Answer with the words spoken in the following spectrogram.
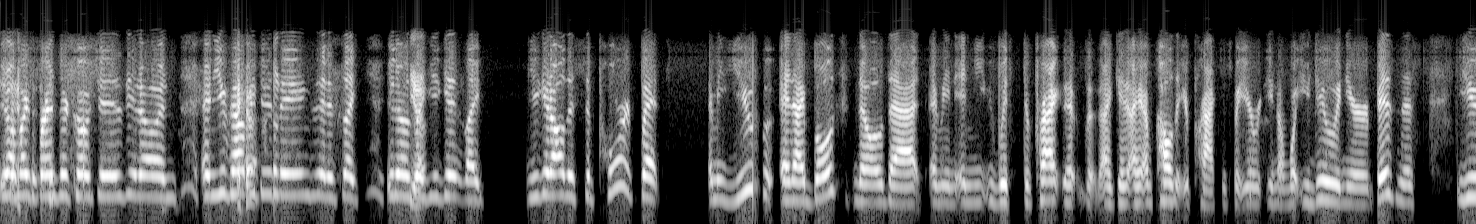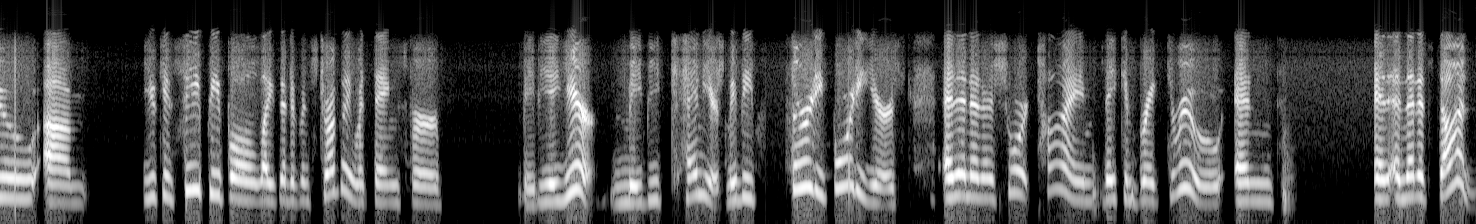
you know my friends are coaches. You know, and and you've helped me do things, and it's like you know, it's Yep. like you get like you get all this support, but I mean, you and I both know that. I mean, and you, with the practice, I get, I, I've called it your practice, but you're, you know, what you do in your business, you, um, you can see people like that have been struggling with things for maybe a year, maybe 10 years, maybe 30, 40 years, and then in a short time they can break through and and and then it's done.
